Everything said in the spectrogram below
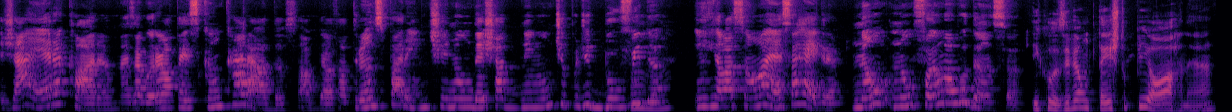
já era clara, mas agora ela tá escancarada, sabe? Ela tá transparente e não deixa nenhum tipo de dúvida. Uhum. Em relação a essa regra. Não, não foi uma mudança. Inclusive é um texto pior, né?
